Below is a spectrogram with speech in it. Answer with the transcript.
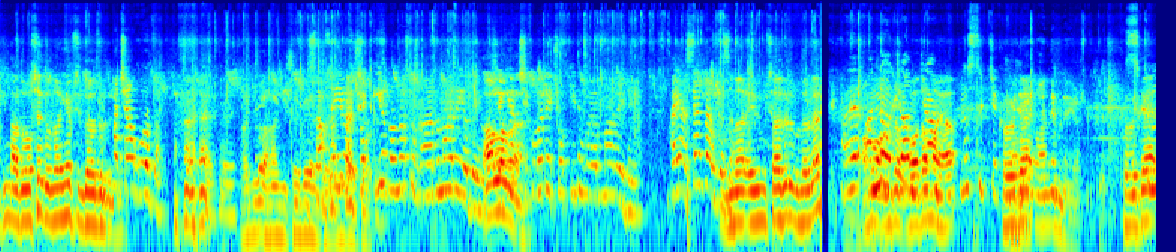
Şimdi adı olsaydı onların hepsini dağıtırdım. Açan oradan. Acaba hangisini beğendin? Sakıyor, çok yiyor ondan sonra karnımı ağrıyor diyor. Allah Şeker Allah. çikolatayı çok yedim karnımı ağrıyor. Hayır sen de al kızım. Bunlar evin misafiri bunları ver. Anne, Ama anne amca hocam o adama cam ya nasıl sıkacak? köyde Annemle yer. Köyde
